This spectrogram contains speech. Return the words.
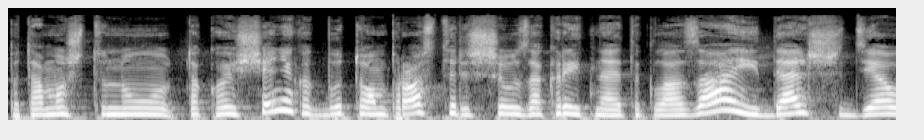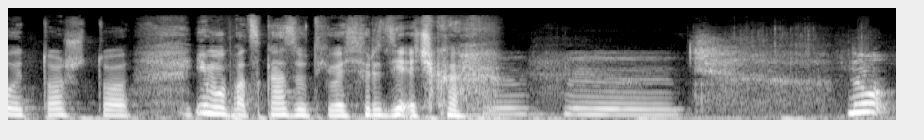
Потому что, ну, такое ощущение, как будто он просто решил закрыть на это глаза и дальше делать то, что ему подсказывает его сердечко. Ну,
